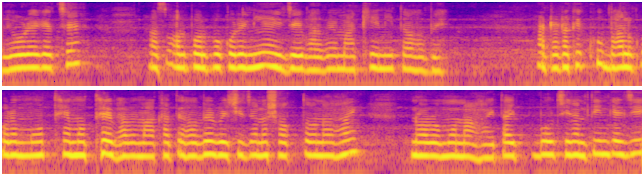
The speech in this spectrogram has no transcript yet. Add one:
ভরে গেছে অল্প অল্প করে নিয়ে এই যেভাবে মাখিয়ে নিতে হবে। আটাটাকে খুব ভালো করে মধ্যে মধ্যে এভাবে মাখাতে হবে, বেশি যেন শক্ত না হয়, নরমও না হয়। তাই বলছিলাম তিন কেজি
